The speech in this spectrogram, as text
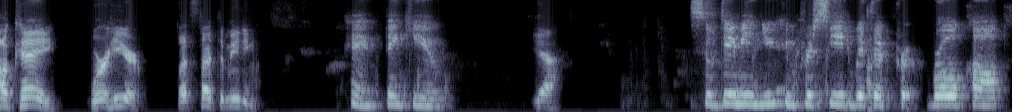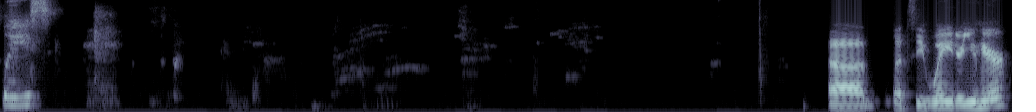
Okay, we're here. Let's start the meeting. Okay, thank you. Yeah. So Damien, you can proceed with the pr- roll call, please. Uh, let's see. Wade, are you here?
